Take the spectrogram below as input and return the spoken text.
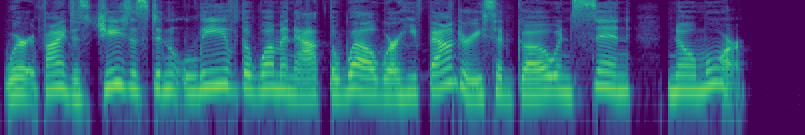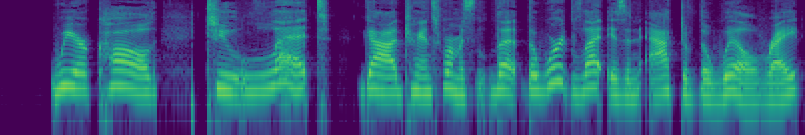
where it finds us. Jesus didn't leave the woman at the well where he found her. He said, Go and sin no more. We are called to let God transform us. The, the word let is an act of the will, right?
